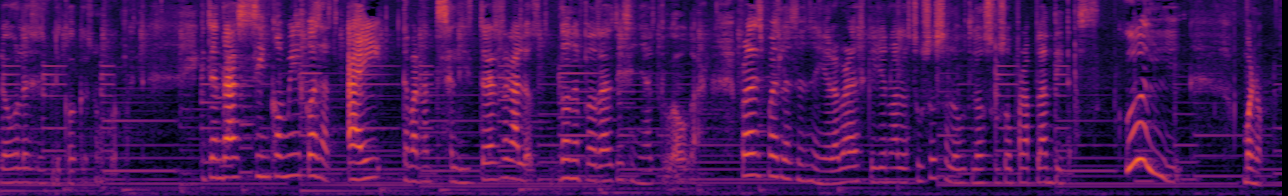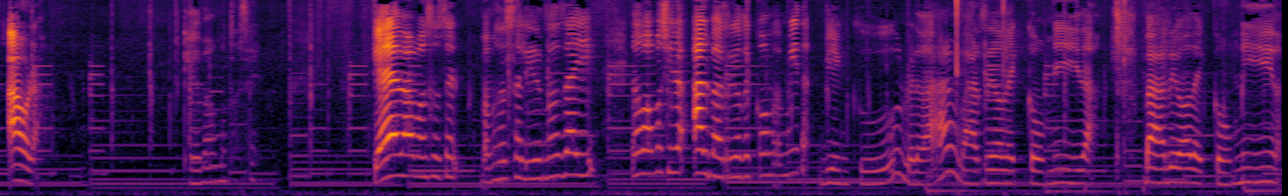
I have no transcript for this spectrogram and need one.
Luego les explico qué es un crumpet. Y tendrás 5000 cosas. Ahí te van a salir tres regalos donde podrás diseñar tu hogar. Pero después les enseño. La verdad es que yo no los uso, solo los uso para plantitas. Cool. Bueno, ahora, ¿qué vamos a hacer? ¿Qué vamos a hacer? Vamos a salirnos de ahí nos vamos a ir al barrio de comida. Bien cool, ¿verdad? Barrio de comida. Barrio de comida.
